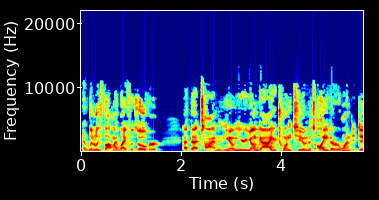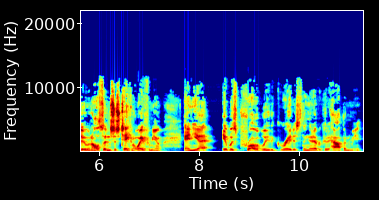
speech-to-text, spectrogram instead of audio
I literally thought my life was over at that time. You know, you're a young guy, you're 22, and that's all you've ever wanted to do, and all of a sudden it's just taken away from you. And yet, it was probably the greatest thing that ever could have happened to me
